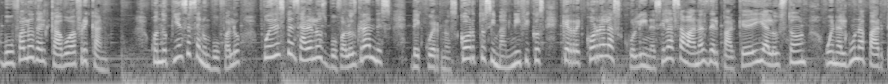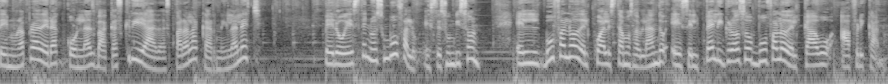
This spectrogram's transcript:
Búfalo del Cabo Africano. Cuando piensas en un búfalo, puedes pensar en los búfalos grandes, de cuernos cortos y magníficos que recorren las colinas y las sabanas del parque de Yellowstone o en alguna parte en una pradera con las vacas criadas para la carne y la leche. Pero este no es un búfalo, este es un bisón. El búfalo del cual estamos hablando es el peligroso búfalo del cabo africano.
